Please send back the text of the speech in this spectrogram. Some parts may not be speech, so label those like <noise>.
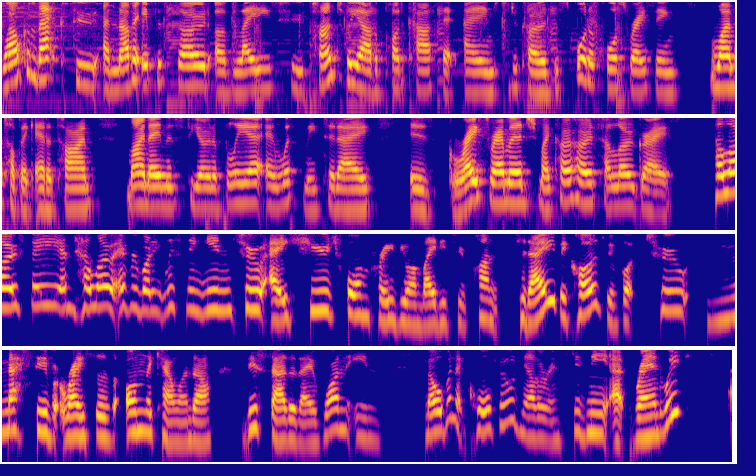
Welcome back to another episode of Ladies Who Punt. We are the podcast that aims to decode the sport of horse racing one topic at a time. My name is Fiona Blair, and with me today is Grace Ramage, my co host. Hello, Grace. Hello, Fee, and hello, everybody listening in to a huge form preview on Ladies Who Punt today because we've got two massive races on the calendar this Saturday one in Melbourne at Caulfield, the other in Sydney at Randwick.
